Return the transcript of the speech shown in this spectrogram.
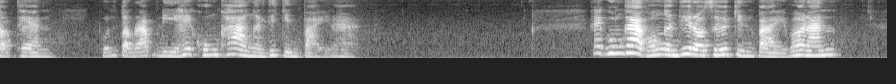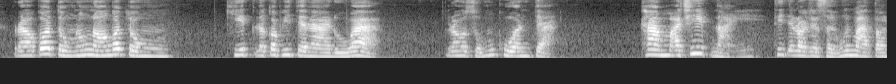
ตอบแทน ผลตอบรับดีให้คุ้มค่าเงินที่กินไปนะฮะให้คุ้มค่าของเงินที่เราซื้อกินไป เพราะฉะนั้นเราก็ตรงน้องๆก็จงคิดแล้วก็พิจารณาดูว่า เราสมควรจะทำอาชีพไหนที่เราจะเสริมขึ้นมาตอน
